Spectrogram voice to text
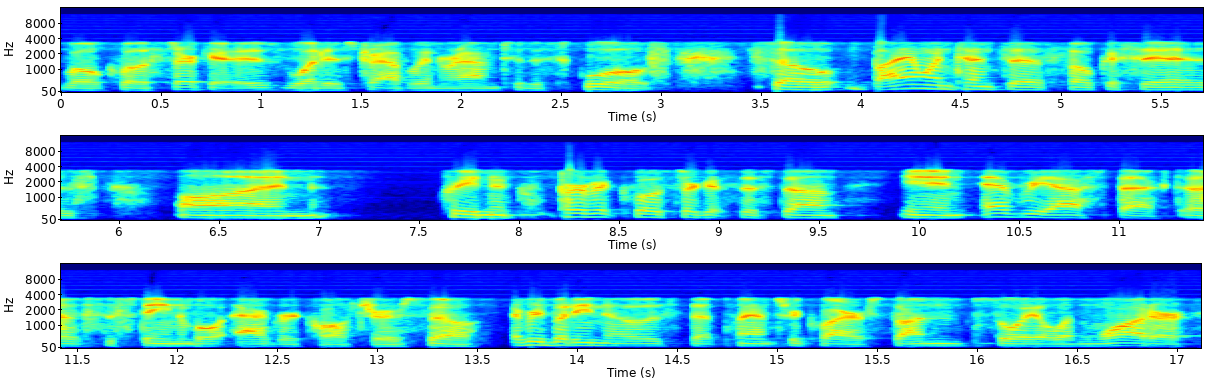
well closed circuit is what is traveling around to the schools. So biointensive focuses on creating a perfect closed circuit system in every aspect of sustainable agriculture. So everybody knows that plants require sun, soil, and water.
